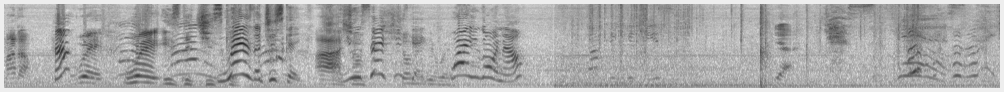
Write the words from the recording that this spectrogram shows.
Madam. Huh? Where, where is the cheesecake? Where is the cheesecake? Ah, you show- said me cheesecake. the way. Where are you going now? Yeah. Yes. Yes.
